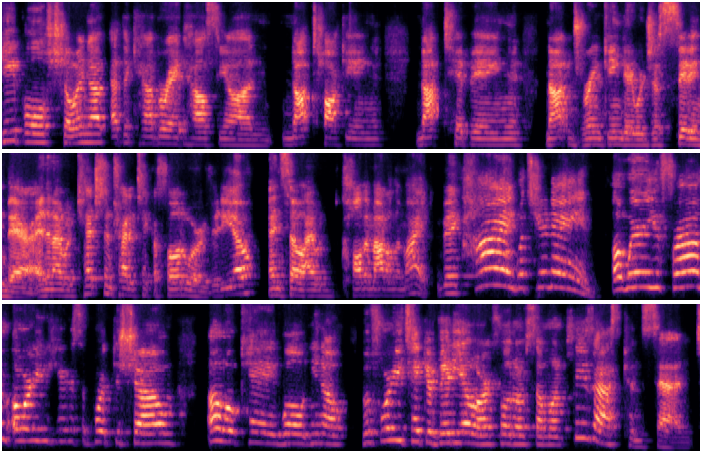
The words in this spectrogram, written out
people showing up at the cabaret Halcyon, not talking, not tipping, not drinking. They were just sitting there. And then I would catch them try to take a photo or a video. And so I would call them out on the mic. Be like, hi, what's your name? Oh, where are you from? Oh, are you here to support the show? Oh, okay. Well, you know, before you take a video or a photo of someone, please ask consent.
